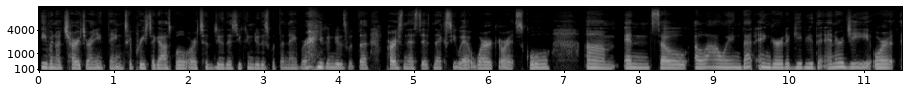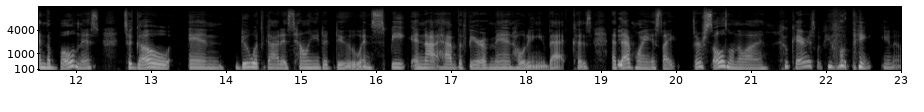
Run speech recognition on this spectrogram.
even a church or anything to preach the gospel or to do this. You can do this with the neighbor. You can do this with the person that sits next to you at work or at school. Um, and so allowing that anger to give you the energy or and the boldness to go and do what God is telling you to do and speak and not have the fear of man holding you back. Cause at that point, it's like there's souls on the line. Who cares what people think, you know?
